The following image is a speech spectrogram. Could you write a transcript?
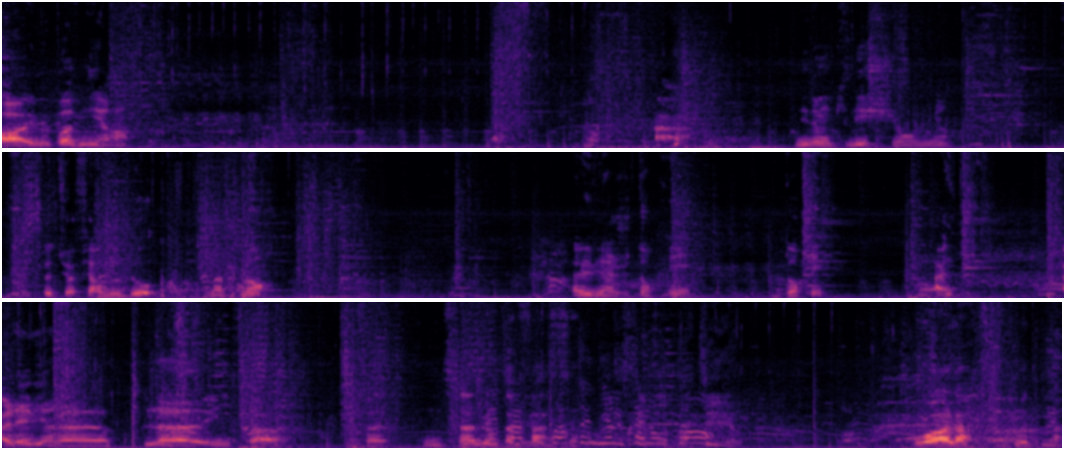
Ah, il veut pas venir, hein. Dis donc, il est chiant, lui. Hein. Toi, tu vas faire dodo maintenant. Allez, viens, je t'en prie. Je t'en prie. Allez. Allez, viens là. Là, une fois. Une fois dans ta face. Voilà, tu vas tenir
